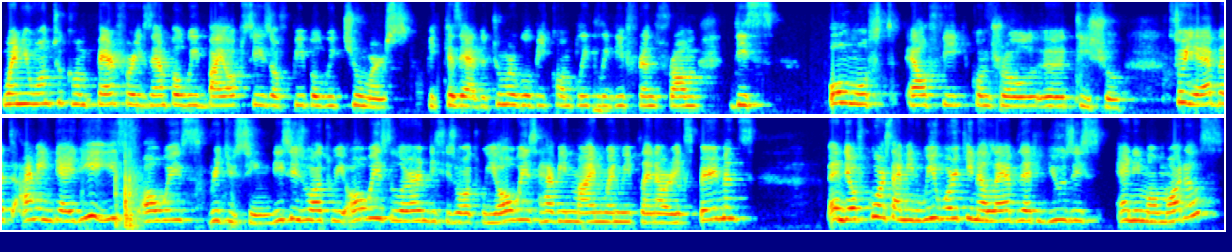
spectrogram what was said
when you want to compare, for example, with biopsies of people with tumors because yeah the tumor will be completely different from this almost healthy control uh, tissue. So yeah but i mean the idea is always reducing. This is what we always learn. This is what we always have in mind when we plan our experiments. And of course i mean we work in a lab that uses animal models.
